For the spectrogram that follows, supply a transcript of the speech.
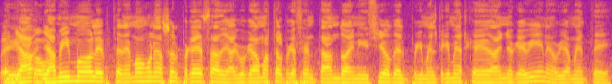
Eh, ya, mismo le tenemos una sorpresa de algo que vamos a estar presentando a inicio del primer trimestre del año que viene. Obviamente,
